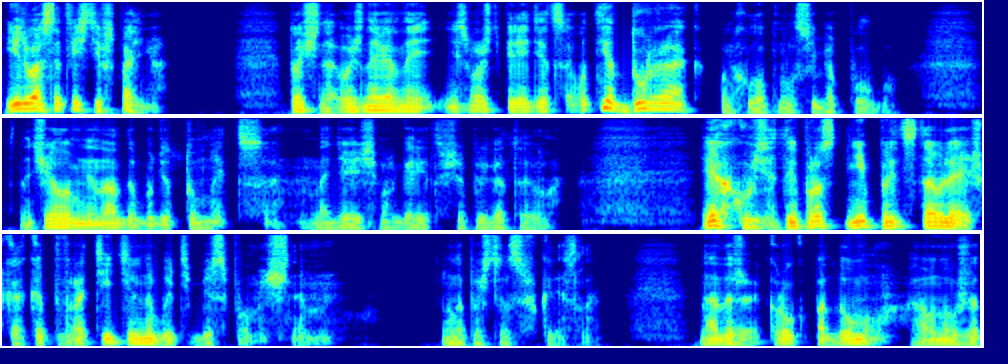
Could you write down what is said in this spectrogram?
Или вас отвезти в спальню. — Точно, вы же, наверное, не сможете переодеться. Вот я дурак! — он хлопнул себя по лбу. — Сначала мне надо будет умыться. Надеюсь, Маргарита все приготовила. — Эх, Кузя, ты просто не представляешь, как отвратительно быть беспомощным. Он опустился в кресло. Надо же, круг по дому, а он уже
